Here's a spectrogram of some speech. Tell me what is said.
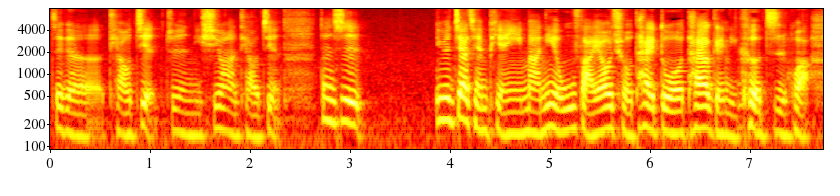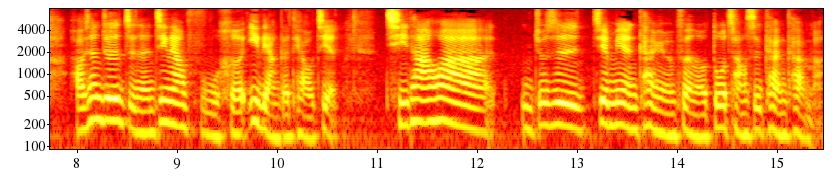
这个条件，就是你希望的条件，但是。因为价钱便宜嘛，你也无法要求太多，他要给你克制化，好像就是只能尽量符合一两个条件，其他话你就是见面看缘分了，多尝试看看嘛。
